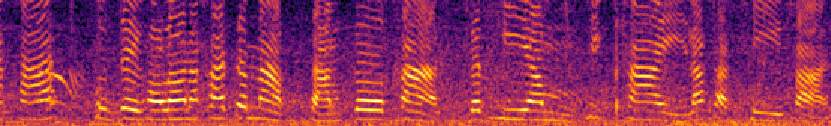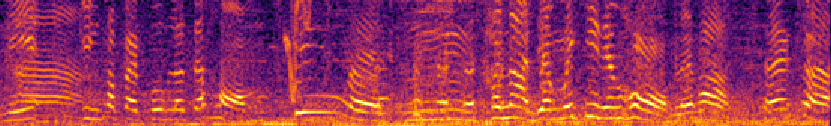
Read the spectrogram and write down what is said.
นะคะ สุดเด็ดของเรานะคะจะหมัก3เกลือค่ะ กระเทียมพริกไทยรากผักชีค่ะ นี่อ่า กิกินเข้าไปปุ๊บแล้วจะหอมจิ้งเลยอืมขนาดยังไม่กินยังหอมเลยค่ะ ใช่ค่ะ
